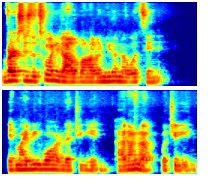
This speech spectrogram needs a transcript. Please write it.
versus a $20 bottle and you don't know what's in it. It might be water that you're getting. I don't know what you're getting.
